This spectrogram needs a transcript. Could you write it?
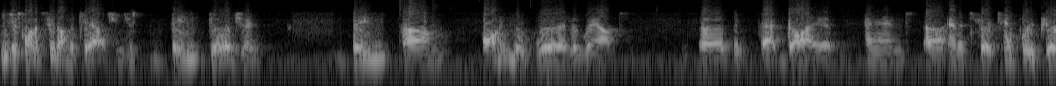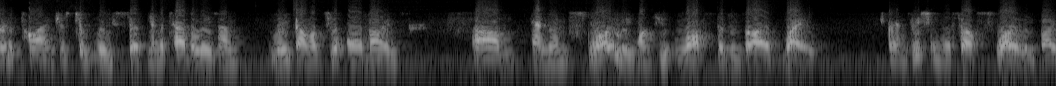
You just want to sit on the couch and just be diligent, be um, your word around uh, the, that diet, and uh, and it's for a temporary period of time, just to reset your metabolism, rebalance your hormones, um, and then slowly, once you've lost the desired weight, transition yourself slowly by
